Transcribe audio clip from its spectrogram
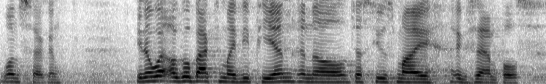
One second. You know what? I'll go back to my VPN and I'll just use my examples.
